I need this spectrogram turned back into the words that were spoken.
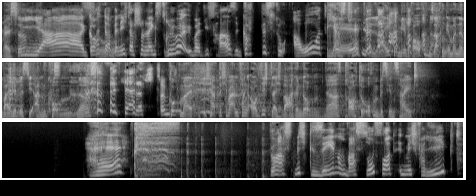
weißt du? Ja, Gott, So. da bin ich doch schon längst drüber über die Phase. Gott, bist du out, Ja, es ey. tut mir leid, mir brauchen Sachen immer eine Weile, bis sie ankommen. Ne? ja, das stimmt. Guck mal, ich habe dich am Anfang auch nicht gleich wahrgenommen. Ja, es brauchte auch ein bisschen Zeit. Hä? Du hast mich gesehen und warst sofort in mich verliebt?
